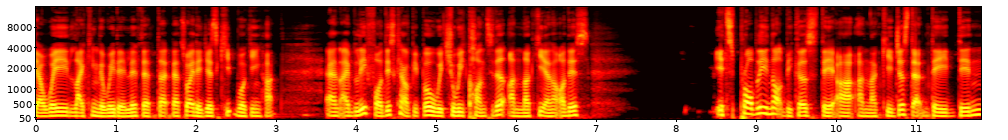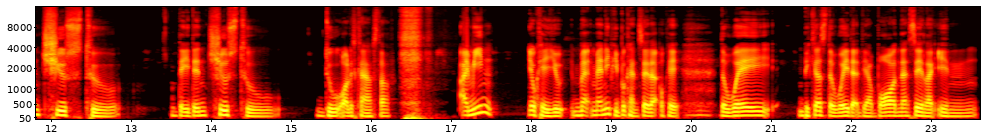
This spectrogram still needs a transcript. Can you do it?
their way liking the way they live. That, that that's why they just keep working hard and i believe for this kind of people which we consider unlucky and all this it's probably not because they are unlucky just that they didn't choose to they didn't choose to do all this kind of stuff i mean okay you ma- many people can say that okay the way because the way that they are born let's say like in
